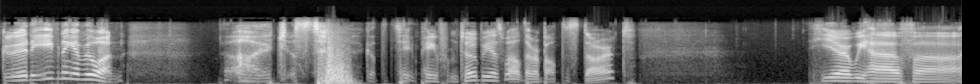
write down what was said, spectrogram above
good evening, everyone. I just got the ping from Toby as well. They're about to start. Here we have uh,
